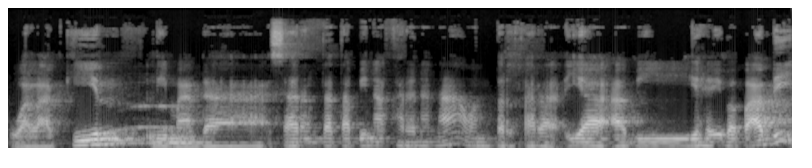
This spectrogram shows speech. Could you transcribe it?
Walakin limada sareng tatapina karena naon perkara? Ya abi hei bapak abdi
